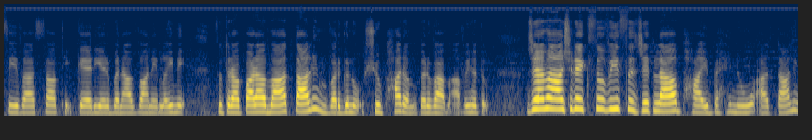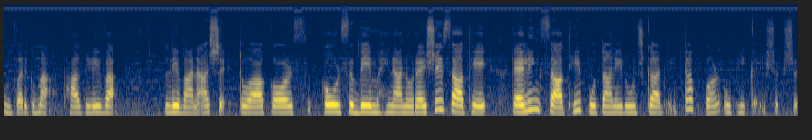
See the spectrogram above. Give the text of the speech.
સેવા સાથે કેરિયર બનાવવાને લઈને સૂત્રાપાડામાં તાલીમ વર્ગનો શુભારંભ કરવામાં આવ્યો હતો. જેમાં આશરે એકસો વીસ જેટલા ભાઈ બહેનો આ તાલીમ વર્ગમાં ભાગ લેવા લેવાના છે. તો આ કોર્સ કોર્સ બે મહિનાનો રહેશે. સાથે ટેલિંગ સાથે પોતાની રોજગારની તક પણ ઊભી કરી શકશે.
